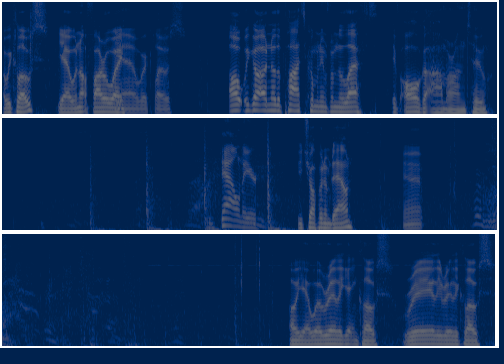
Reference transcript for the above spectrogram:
Are we close? Yeah, we're not far away. Yeah, we're close. Oh, we got another party coming in from the left. They've all got armor on too. Down here. You chopping them down? Yeah. Oh yeah, we're really getting close. Really, really close.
